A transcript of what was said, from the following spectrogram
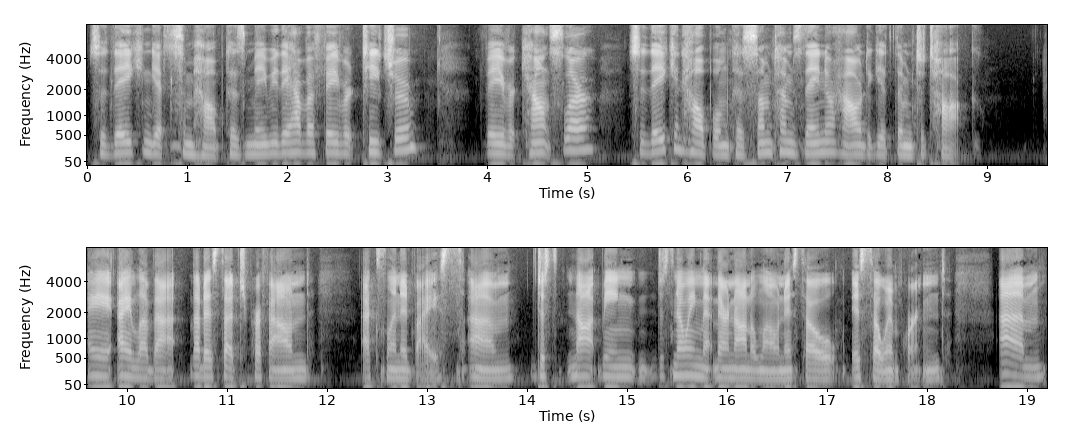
so they can get some help because maybe they have a favorite teacher, favorite counselor, so they can help them because sometimes they know how to get them to talk. I, I love that. That is such profound excellent advice. Um, just not being, just knowing that they're not alone is so is so important. Um,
